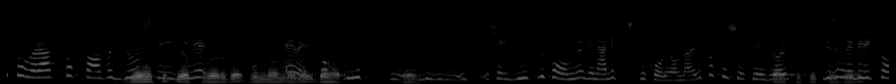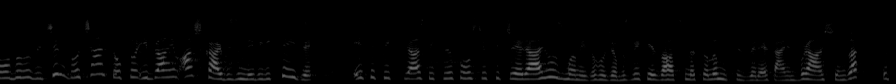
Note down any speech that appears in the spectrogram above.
tip olarak çok fazla göğüsle Genetik ilgili yapıları da bundan dolayı Evet çok daha şey büyüklük olmuyor. Genelde küçüklük oluyor onlarda. Çok teşekkür ediyorum. teşekkür bizimle ederim. birlikte olduğunuz için doçent doktor İbrahim Aşkar bizimle birlikteydi. Estetik, plastik, rekonstrüktif cerrahi uzmanıydı hocamız. Bir kez hatırlatalım sizlere efendim branşında. Ve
